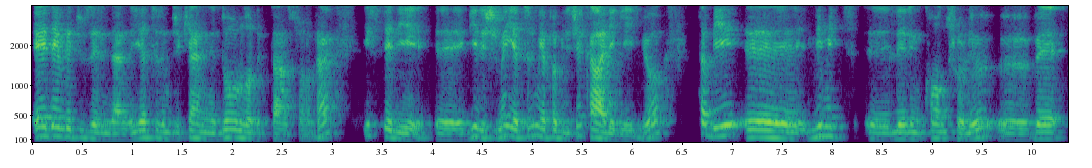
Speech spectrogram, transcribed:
E-Devlet üzerinden de yatırımcı kendini doğruladıktan sonra istediği e, girişime yatırım yapabilecek hale geliyor. Tabii e, limitlerin kontrolü ve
